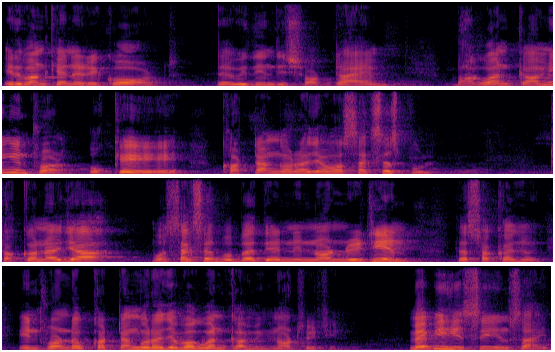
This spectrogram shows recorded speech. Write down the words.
It is one kind of record that within this short time, Bhagavan coming in front, okay, Khattanga Raja was successful. Takkan Raja was successful, but they did not written the in front of Khattanga Raja, Bhagavan coming, not written. Maybe he see inside,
